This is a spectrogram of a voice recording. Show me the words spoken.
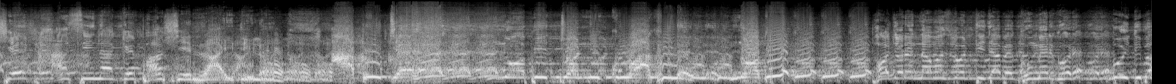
শেখ হাসিনাকে ফাঁসির রায় দিল। আবু জেহেল নামাজ পড়তে যাবে ঘুমের ঘরে। বুঝ দিবা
